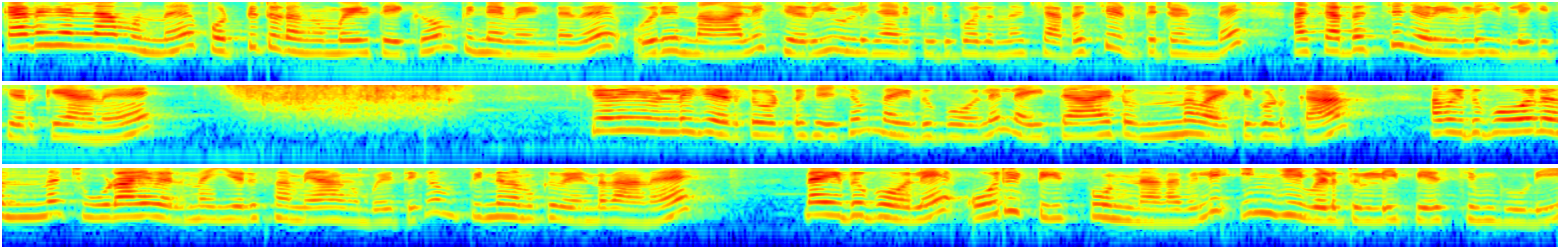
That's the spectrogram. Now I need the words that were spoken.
കടുകെല്ലാം ഒന്ന് പൊട്ടി തുടങ്ങുമ്പോഴത്തേക്കും പിന്നെ വേണ്ടത് ഒരു നാല് ചെറിയുള്ളി ഞാനിപ്പോൾ ഇതുപോലെ ഒന്ന് ചതച്ചെടുത്തിട്ടുണ്ട്. ആ ചതച്ച ചെറിയുള്ളി ഇതിലേക്ക് ചേർക്കുകയാണ്. ചെറിയുള്ളി ചേർത്ത് കൊടുത്ത ശേഷം ഇതുപോലെ ലൈറ്റായിട്ടൊന്ന് വഴറ്റി കൊടുക്കാം. അപ്പോൾ ഇതുപോലെ ഒന്ന് ചൂടായി വരുന്ന ഈ ഒരു സമയമാകുമ്പോഴത്തേക്കും പിന്നെ നമുക്ക് വേണ്ടതാണ് ഇതുപോലെ ഒരു ടീസ്പൂണിനളവിൽ ഇഞ്ചി വെളുത്തുള്ളി പേസ്റ്റും കൂടി.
